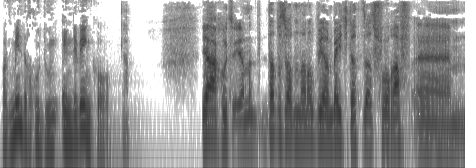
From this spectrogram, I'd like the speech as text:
wat minder goed doen in de winkel. Ja, goed. Ja, maar dat is dan, dan ook weer een beetje dat, dat vooraf. ehm,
